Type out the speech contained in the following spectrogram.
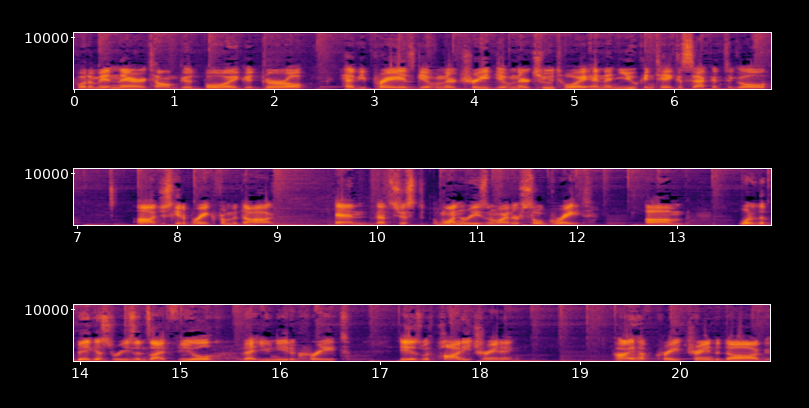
Put them in there, tell them good boy, good girl, heavy praise, give them their treat, give them their chew toy, and then you can take a second to go uh, just get a break from the dog. And that's just one reason why they're so great. Um, one of the biggest reasons I feel that you need a crate is with potty training. I have crate trained a dog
